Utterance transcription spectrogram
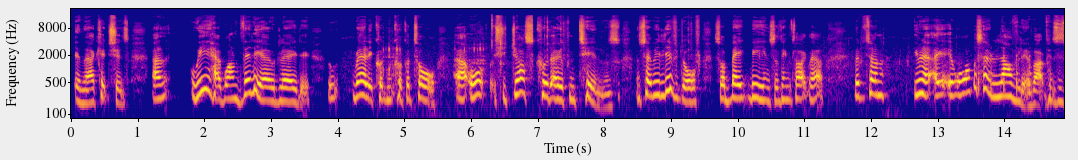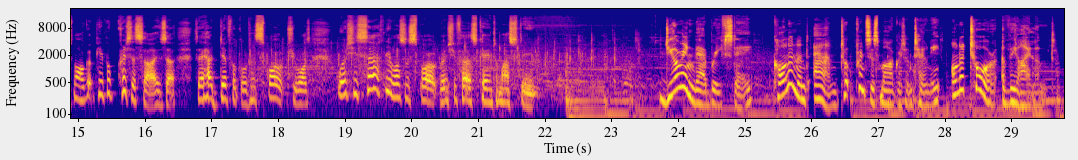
in their kitchens. And we had one very old lady who really couldn't cook at all, uh, or she just could open tins. And so we lived off sort of baked beans and things like that. But um, you know, it, what was so lovely about Princess Margaret, people criticised her, say how difficult and spoilt she was. Well, she certainly wasn't spoilt when she first came to Mustique. During their brief stay, Colin and Anne took Princess Margaret and Tony on a tour of the island.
